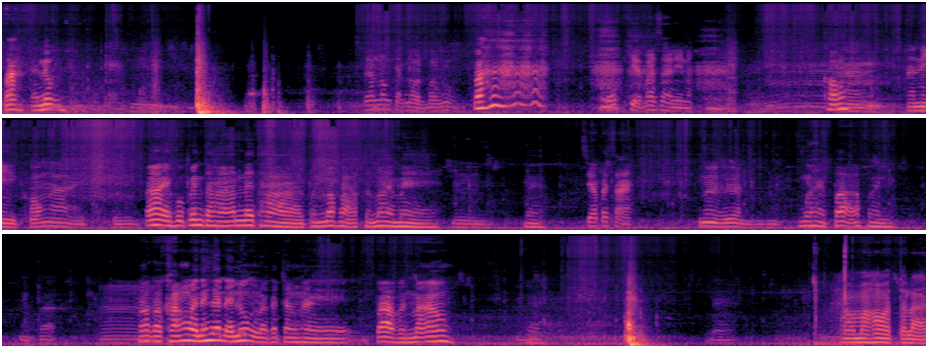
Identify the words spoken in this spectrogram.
ไปไอ้ลุงเดินลงจากรถบ่าวลุงไปรถเขียนมาใส่นี่นะของ อ่าอันนี้ของง่ายอืมอ้ายผู้เป็นทหารในถ่าเพิ่นมาฝากเพิ่นมาให้แม่อืมนะเสียไปใส่เมื่อเฮือนเมื่อให้ป้าเพิ่นอืมป้าอืมเฮาก็ค้างไว้ในเฮือนไอ้ลุงแล้วก็จังให้ป้าเพิ่นมาเอาเฮามาฮอดตลาด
